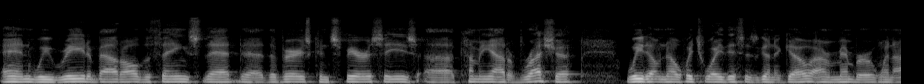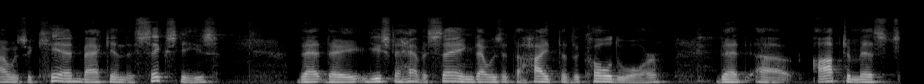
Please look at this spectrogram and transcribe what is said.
and we read about all the things that uh, the various conspiracies uh, coming out of Russia, we don't know which way this is going to go. I remember when I was a kid back in the 60s that they used to have a saying that was at the height of the Cold War that uh, optimists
